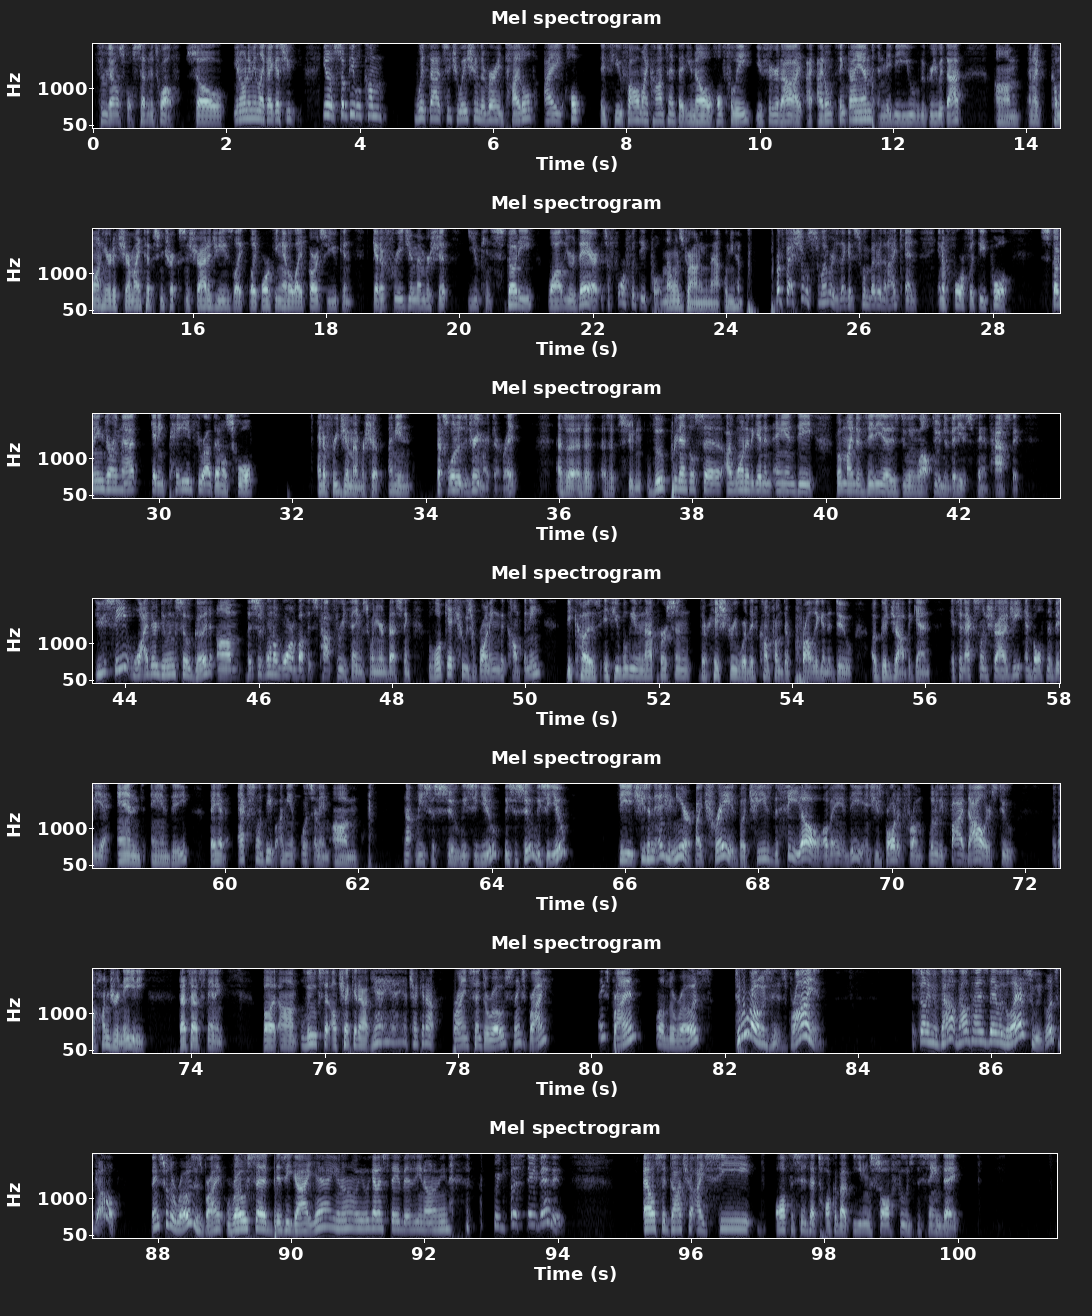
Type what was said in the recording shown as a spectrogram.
through dental school, seven to twelve. So you know what I mean. Like I guess you, you know, some people come with that situation and they're very entitled. I hope if you follow my content that you know, hopefully you figured out. I, I, I don't think I am, and maybe you would agree with that. Um, and I come on here to share my tips and tricks and strategies, like like working at a lifeguard, so you can get a free gym membership. You can study while you're there. It's a four foot deep pool. No one's drowning in that. When you have professional swimmers that can swim better than I can in a four foot deep pool, studying during that, getting paid throughout dental school, and a free gym membership. I mean, that's literally the dream right there, right? As a as a as a student, Luke Predental said, "I wanted to get an AMD, but my Nvidia is doing well, dude. Nvidia is fantastic." Do you see why they're doing so good? Um, this is one of Warren Buffett's top three things when you're investing. Look at who's running the company because if you believe in that person, their history, where they've come from, they're probably going to do a good job again. It's an excellent strategy, and both Nvidia and AMD, they have excellent people. I mean, what's her name? Um, not Lisa Su, Lisa Yu, Lisa Su, Lisa Yu. The she's an engineer by trade, but she's the CEO of AMD, and she's brought it from literally five dollars to like 180. That's outstanding. But um, Luke said, I'll check it out. Yeah, yeah, yeah, check it out. Brian sent a rose. Thanks, Brian. Thanks, Brian. Love the rose. Two roses, Brian. It's not even val- Valentine's Day was last week. Let's go. Thanks for the roses, Brian. Rose said, busy guy. Yeah, you know, we got to stay busy. You know what I mean? we got to stay busy. El said, gotcha. I see offices that talk about eating soft foods the same day.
